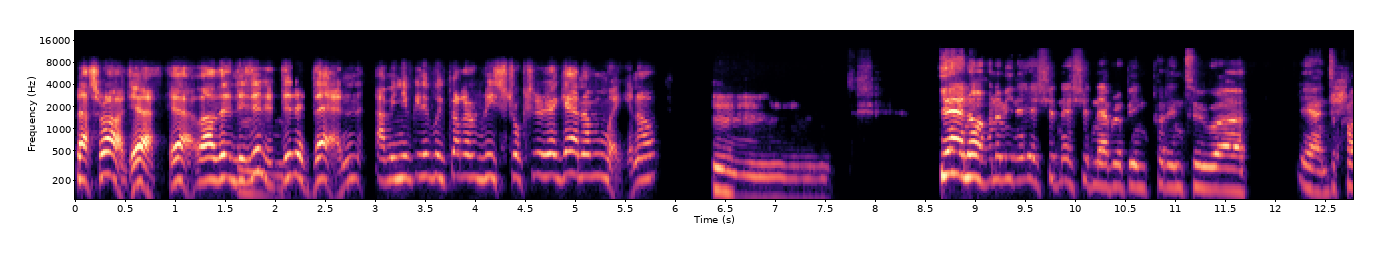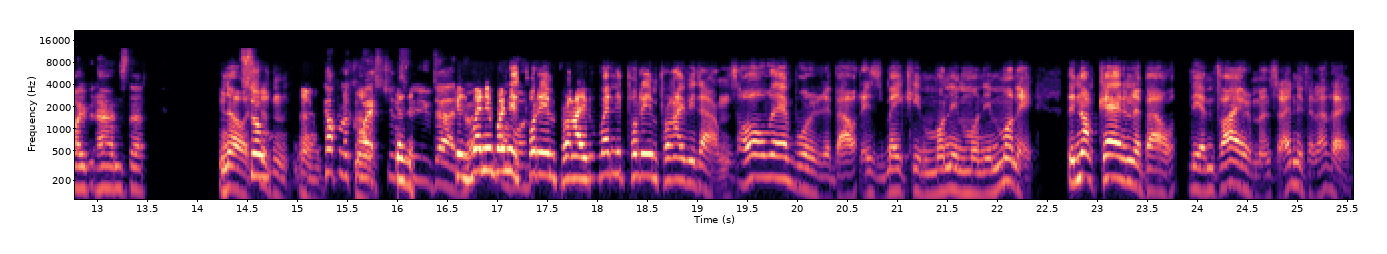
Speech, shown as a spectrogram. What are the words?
That's right. Yeah, yeah. Well, they, they mm. did it. Hmm. Did it then? I mean, we've got to restructure it again, haven't we? You know. Mm. Yeah, no, and I mean, it should it should never have been put into uh, yeah into private hands. That no, so, it shouldn't. No. A couple of questions for you, Dad. Right? When when it's put in private when they put in private hands, all they're worried about is making money, money, money. They're not caring about the environment or anything, are they?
